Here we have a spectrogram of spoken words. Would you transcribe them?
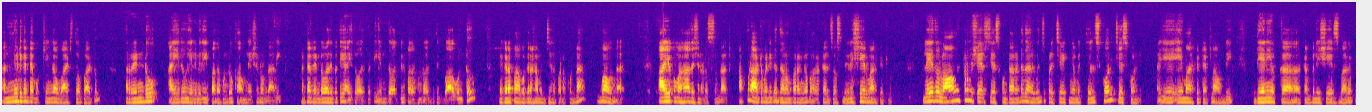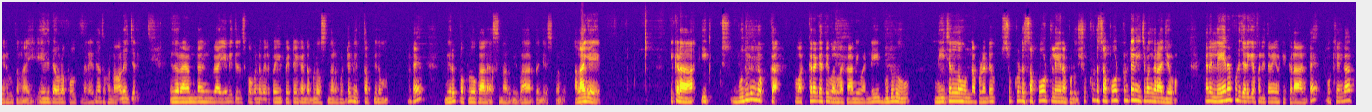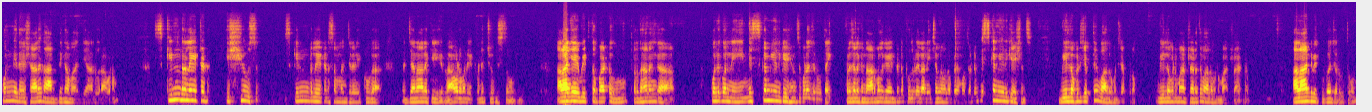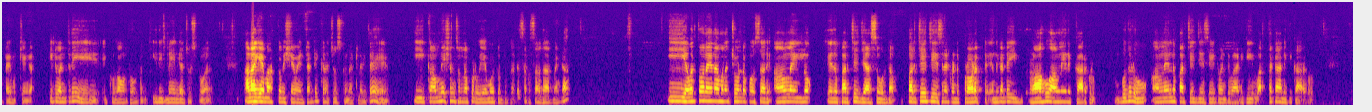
అన్నిటికంటే ముఖ్యంగా వాటితో పాటు రెండు ఐదు ఎనిమిది పదకొండు కాంబినేషన్ ఉండాలి. అంటే రెండవ అధిపతి ఐదవ అధిపతి ఎనిమిదో అధిపతి పదకొండో అధిపతి బాగుంటూ ఎక్కడ పాపగ్రహం మధ్యన పడకుండా బాగుండాలి. ఆ యొక్క మహాదశ నడుస్తుండాలి. అప్పుడు ఆటోమేటిక్గా ధనం పరంగా బాగా కలిసి వస్తుంది. ఇది షేర్ మార్కెట్లో లేదు లాంగ్ టర్మ్ షేర్స్ చేసుకుంటారంటే దాని గురించి ప్రత్యేకంగా మీరు తెలుసుకొని చేసుకోండి. ఏ ఏ మార్కెట్ ఎట్లా ఉంది? దేని యొక్క కంపెనీ షేర్స్ బాగా పెరుగుతున్నాయి ఏది డెవలప్ అవుతుంది అనేది అదొక నాలెడ్జ్ అది. ఏదో ర్యాండంగా ఏమీ తెలుసుకోకుండా వెళ్ళిపోయి పెట్టేగా డబ్బులు వస్తుంది అనుకుంటే మీరు తప్పిదం. అంటే మీరు పప్పులో కాలేస్తున్నారు మీరు బాగా అర్థం చేసుకోండి. అలాగే ఇక్కడ ఈ బుధుడు యొక్క వక్రగతి వల్ల కానివ్వండి బుధుడు నీచంలో ఉన్నప్పుడు అంటే శుక్రుడు సపోర్ట్ లేనప్పుడు శుక్రుడు సపోర్ట్ ఉంటే నీచభంగ రాజయోగం. కానీ లేనప్పుడు జరిగే ఫలితం ఏమిటి ఇక్కడ అంటే ముఖ్యంగా కొన్ని దేశాలకు ఆర్థిక మాంద్యాలు రావడం. Skin related issues skin related సంబంధించినవి ఎక్కువగా జనాలకి రావడం అనేటువంటిది చూపిస్తూ ఉంటుంది. అలాగే వీటితో పాటు ప్రధానంగా కొన్ని కొన్ని మిస్కమ్యూనికేషన్స్ కూడా జరుగుతాయి. ప్రజలకు నార్మల్గా ఏంటంటే పుదుడు ఇలా నీచంలో ఉన్నప్పుడు ఏమవుతుంటే మిస్కమ్యూనికేషన్స్ వీళ్ళు ఒకటి చెప్తే వాళ్ళు ఒకటి చెప్పడం. వీళ్ళు ఒకటి మాట్లాడితే వాళ్ళు ఒకటి మాట్లాడడం. అలాంటివి ఎక్కువగా జరుగుతూ ఉంటాయి ముఖ్యంగా. ఇటువంటిది ఎక్కువగా ఉంటూ ఉంటుంది. ఇది మెయిన్గా చూసుకోవాలి. అలాగే మరొక విషయం ఏంటంటే ఇక్కడ చూసుకున్నట్లయితే ఈ కాంబినేషన్స్ ఉన్నప్పుడు ఏమవుతుంటుందంటే సర్వసాధారణంగా ఈ ఎవరితోనైనా మనం చూడండి ఒక్కోసారి ఆన్లైన్లో ఏదో పర్చేజ్ చేస్తూ ఉంటాం. పర్చేజ్ చేసినటువంటి ప్రోడక్ట్ ఎందుకంటే ఈ రాహు ఆన్లైన్ కారకుడు. బుధుడు ఆన్లైన్లో పర్చేజ్ చేసేటువంటి వాటికి వర్తకానికి కారకుడు.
